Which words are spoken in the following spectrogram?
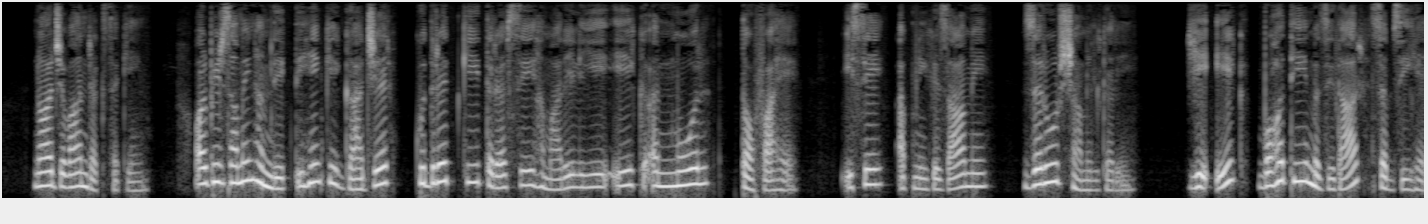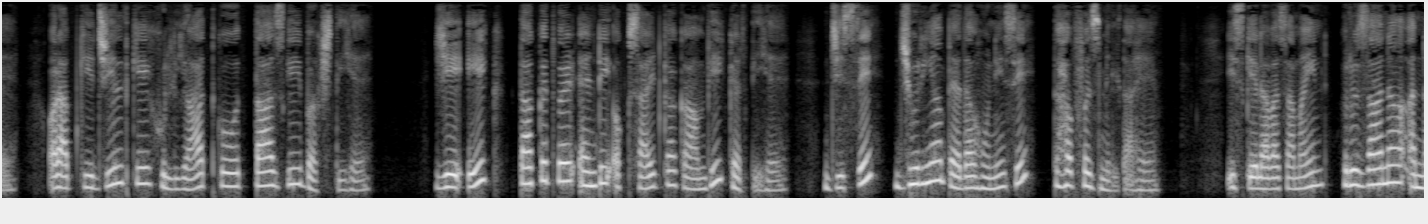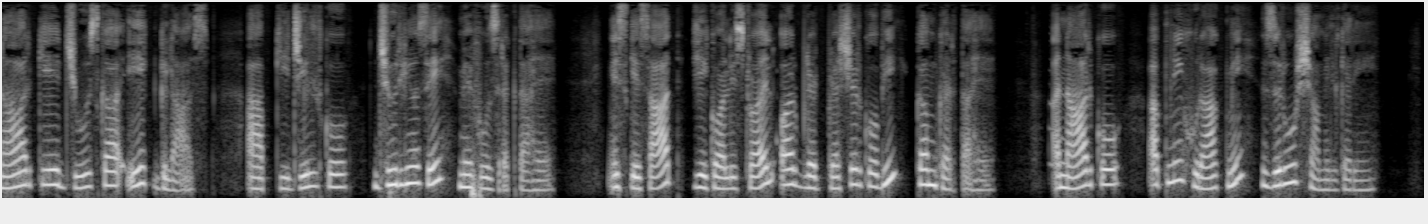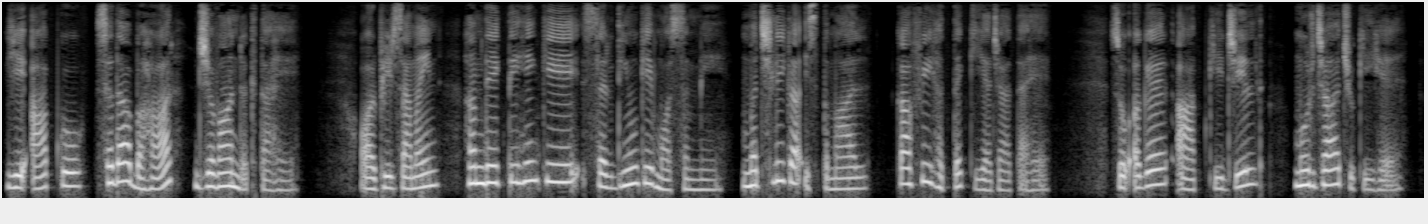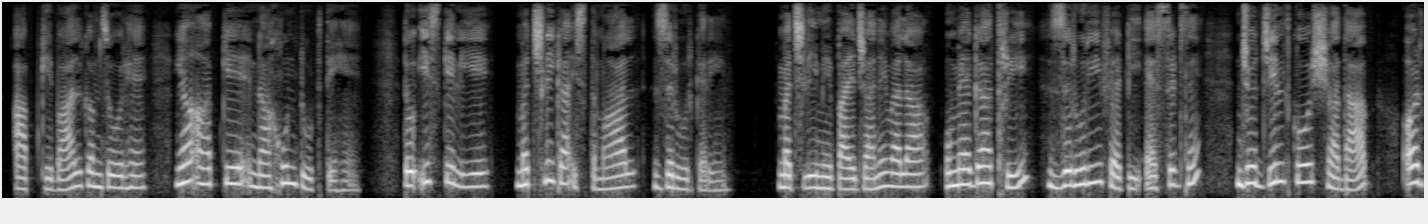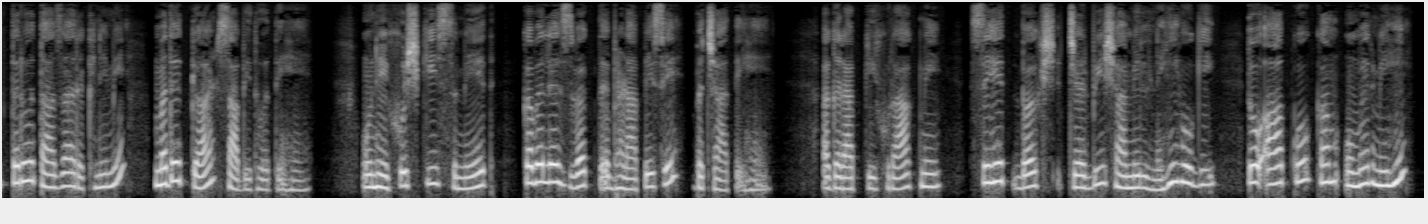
نوجوان رکھ سکیں۔ اور پھر سامعین، ہم دیکھتے ہیں کہ گاجر قدرت کی طرف سے ہمارے لیے ایک انمول تحفہ ہے۔ اسے اپنی غذا میں ضرور شامل کریں۔ یہ ایک بہت ہی مزیدار سبزی ہے اور آپ کی جلد کے خلیات کو تازگی بخشتی ہے۔ یہ ایک طاقتور اینٹی آکسائڈ کا کام بھی کرتی ہے، جس سے جھریاں پیدا ہونے سے تحفظ ملتا ہے۔ اس کے علاوہ سامعین، روزانہ انار کے جوس کا ایک گلاس آپ کی جلد کو جھریوں سے محفوظ رکھتا ہے۔ اس کے ساتھ یہ کولیسٹرائل اور بلڈ پریشر کو بھی کم کرتا ہے۔ انار کو اپنی خوراک میں ضرور شامل کریں۔ یہ آپ کو سدا بہار جوان رکھتا ہے۔ اور پھر سامعین، ہم دیکھتے ہیں کہ سردیوں کے موسم میں مچھلی کا استعمال کافی حد تک کیا جاتا ہے۔ سو اگر آپ کی جلد مرجھا چکی ہے۔ آپ کے بال کمزور ہیں یا آپ کے ناخن ٹوٹتے ہیں، تو اس کے لیے مچھلی کا استعمال ضرور کریں۔ مچھلی میں پائے جانے والا اومیگا تھری ضروری فیٹی ایسڈز ہیں جو جلد کو شاداب اور تر و تازہ رکھنے میں مددگار ثابت ہوتے ہیں۔ انہیں خشکی سمیت قبل از وقت بڑھاپے سے بچاتے ہیں۔ اگر آپ کی خوراک میں صحت بخش چربی شامل نہیں ہوگی، تو آپ کو کم عمر میں ہی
